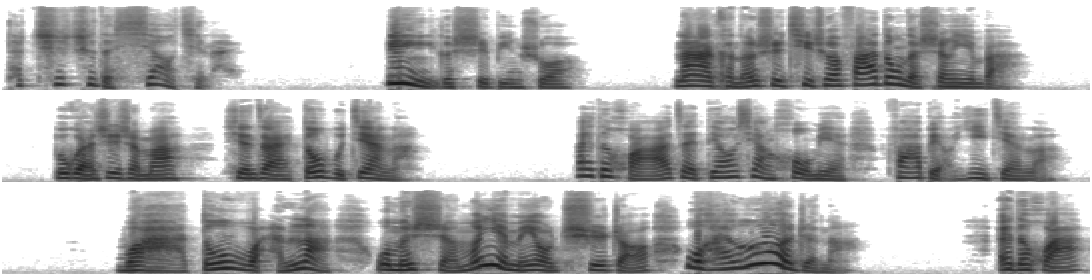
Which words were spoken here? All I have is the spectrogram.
他痴痴的笑起来。另一个士兵说：“那可能是汽车发动的声音吧。”不管是什么，现在都不见了。爱德华在雕像后面发表意见了。哇，都完了！我们什么也没有吃着，我还饿着呢。爱德华，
